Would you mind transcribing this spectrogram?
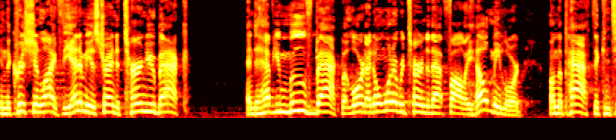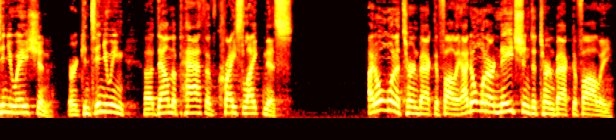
in the Christian life, the enemy is trying to turn you back and to have you move back. But Lord, I don't want to return to that folly. Help me, Lord, on the path to continuation or continuing uh, down the path of Christ likeness. I don't want to turn back to folly. I don't want our nation to turn back to folly.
